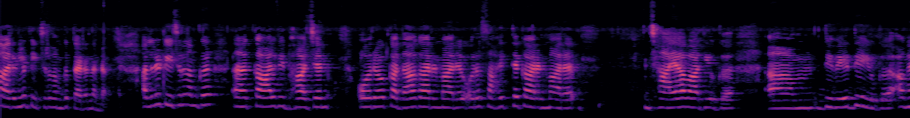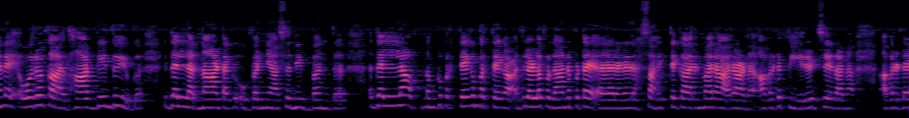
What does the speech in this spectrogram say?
കാര്യങ്ങൾ ടീച്ചർ നമുക്ക് തരുന്നുണ്ട്. അതിൽ ടീച്ചർ നമുക്ക് കാൽ വിഭാജൻ ഓരോ കഥാകാരന്മാർ ഓരോ സാഹിത്യകാരന്മാർ ഛായാവാദി യുഗ് ആം, ദ്വിവേദി യുഗ് അങ്ങനെ ഓരോ കാ ഭാരതീന്ദു യുഗ് ഇതെല്ലാം നാടക ഉപന്യാസ നിബന്ധ് അതെല്ലാം നമുക്ക് പ്രത്യേകം പ്രത്യേകം അതിലുള്ള പ്രധാനപ്പെട്ട സാഹിത്യകാരന്മാർ ആരാണ്? അവരുടെ പീരിയഡ്സ് ഏതാണ്? അവരുടെ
